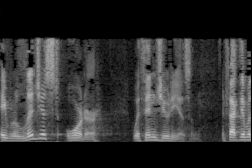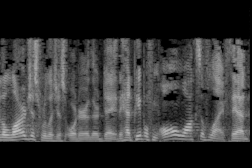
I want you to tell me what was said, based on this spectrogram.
a religious order within Judaism. In fact, they were the largest religious order of their day. They had people from all walks of life. They had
